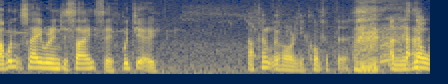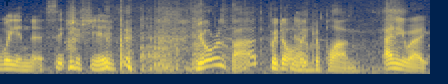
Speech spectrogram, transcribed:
I wouldn't say we're indecisive, would you? I think we've already covered this. and there's no we in this, it's just you. You're as bad if we don't No. make a plan. Anyway,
